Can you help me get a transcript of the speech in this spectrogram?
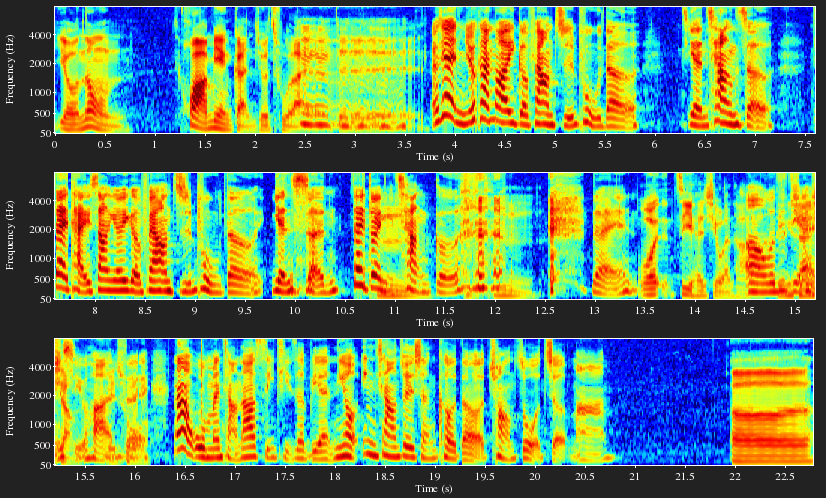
有那种画面感就出来了。对对对对对。而且你就看到一个非常质朴的演唱者在台上，用一个非常质朴的眼神在对你唱歌。对，我自己很喜欢他。嗯，我自己也很喜欢。对，那我们讲到 CT 这边，你有印象最深刻的创作者吗？呃，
